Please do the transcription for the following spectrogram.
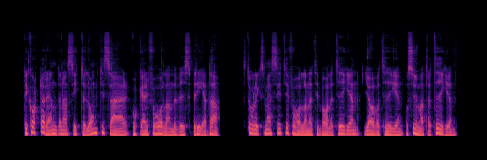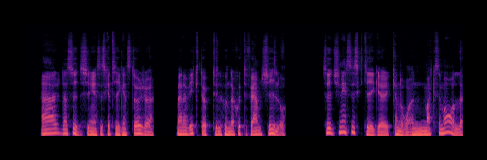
De korta ränderna sitter långt isär och är förhållandevis breda. Storleksmässigt i förhållande till baletigern, javatigern och sumatratigern är den sydkinesiska tigern större med en vikt upp till 175 kilo. Sydkinesisk tiger kan nå en maximal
